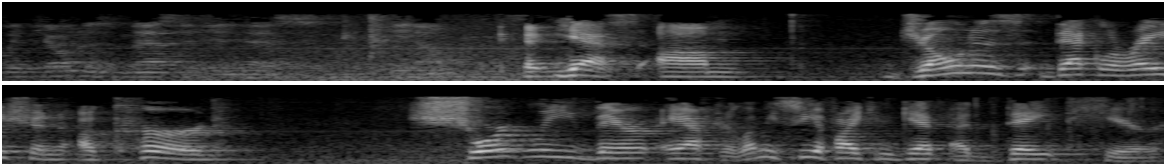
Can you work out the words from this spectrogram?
With Jonah's message in this, you know? yes, um, Jonah's declaration occurred shortly thereafter. Let me see if I can get a date here.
